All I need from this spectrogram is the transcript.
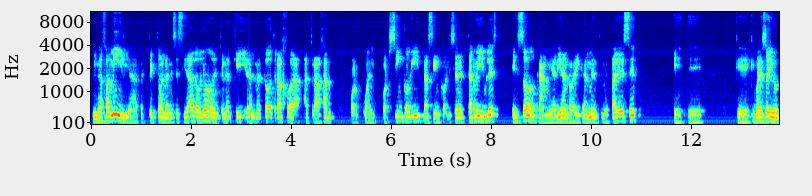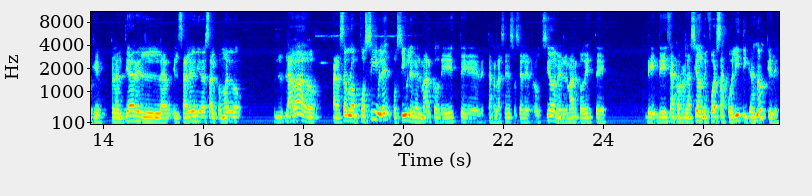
de una familia respecto a la necesidad o no de tener que ir al mercado de trabajo a, trabajar por, cual, por cinco guitas y en condiciones terribles, eso cambiaría radicalmente, me parece. Este, que, por eso digo que plantear el, salario universal como algo lavado para hacerlo posible, posible en el marco de, este, de estas relaciones sociales de producción, en el marco de, este, de, esa correlación de fuerzas políticas, ¿no? que, les,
